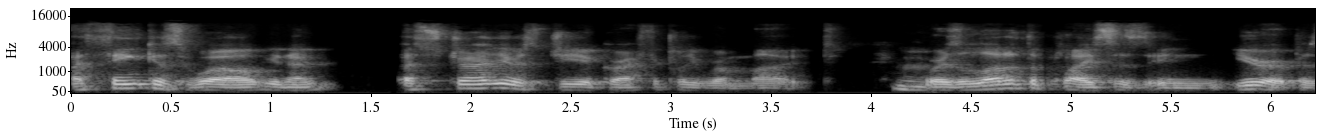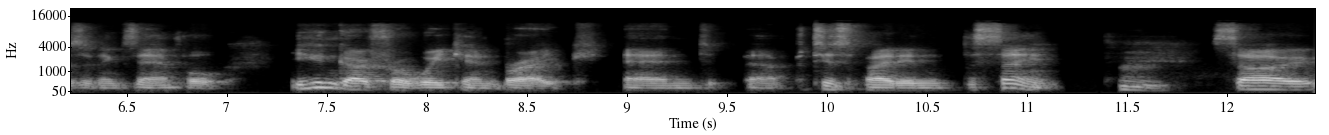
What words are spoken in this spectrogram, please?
I think as well, you know, Australia is geographically remote. Mm. Whereas a lot of the places in Europe, as an example, you can go for a weekend break and uh, participate in the scene. Mm. So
